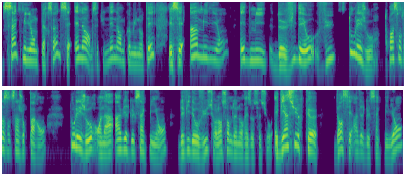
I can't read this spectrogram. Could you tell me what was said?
5 millions de personnes, c'est énorme, c'est une énorme communauté, et c'est 1 million et demi de vidéos vues tous les jours, 365 jours par an. Tous les jours, on a 1,5 million de vidéos vues sur l'ensemble de nos réseaux sociaux. Et bien sûr que dans ces 1,5 million,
